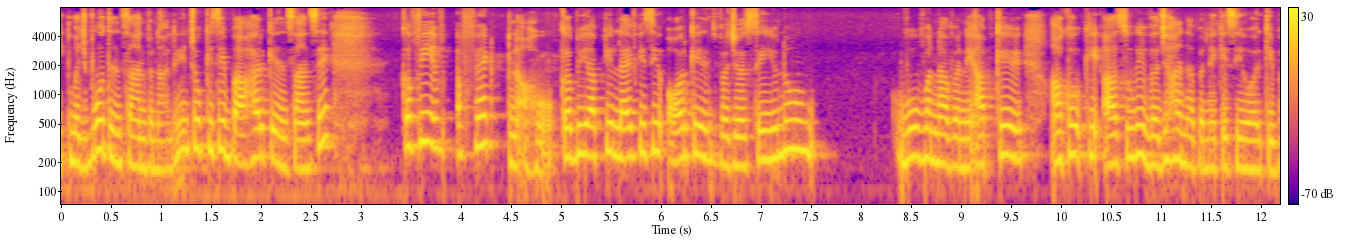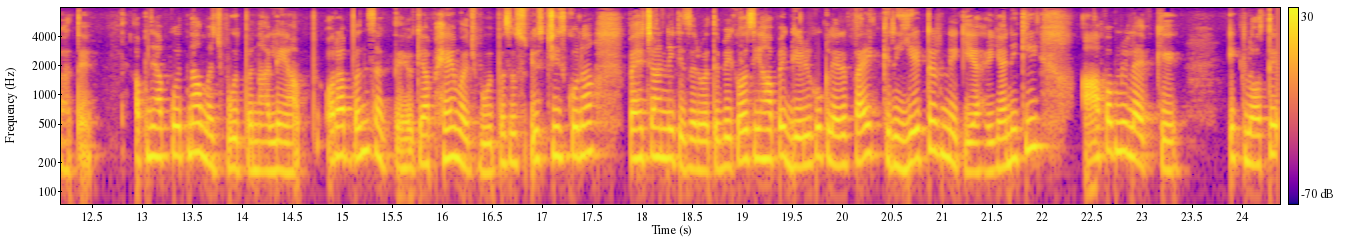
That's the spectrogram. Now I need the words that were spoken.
एक मज़बूत इंसान बना लें जो किसी बाहर के इंसान से कभी अफेक्ट ना हो। कभी आपकी लाइफ किसी और के वजह से यू you नो know, वो ना बने आपके आँखों की आँसू की वजह ना बने किसी और की बातें। अपने आप को इतना मज़बूत बना लें आप, और आप बन सकते हो कि आप हैं मज़बूत। बस इस चीज़ को ना पहचानने की ज़रूरत है बिकॉज़ यहाँ पे गिल्ड को क्लैरिफाई क्रिएटर ने किया है, यानी कि आप अपनी लाइफ के एक लौते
